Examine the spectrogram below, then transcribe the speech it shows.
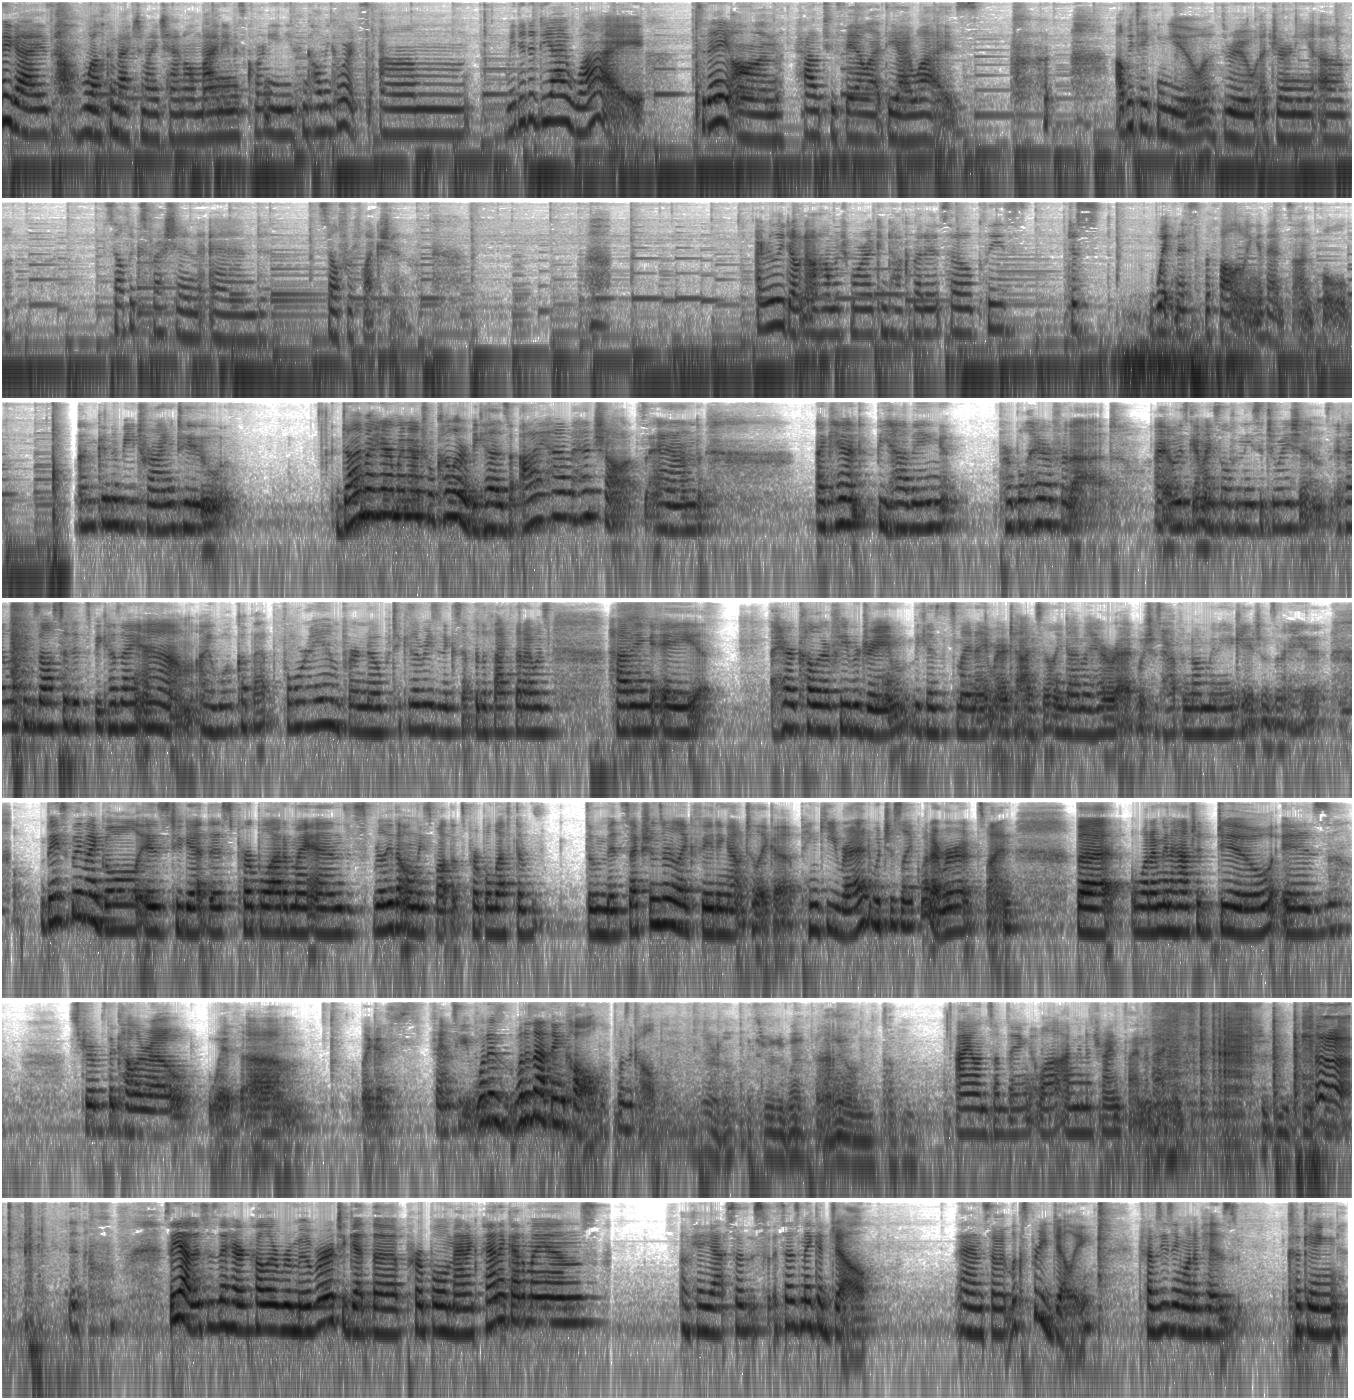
Hey guys, welcome back to my channel. My name is Courtney and you can call me Courts. Um, we did a DIY. Today on how to fail at DIYs, I'll be taking you through a journey of self-expression and self-reflection. I really don't know how much more I can talk about it, so please just witness the following events unfold. I'm gonna be trying to dye my hair my natural color because I have headshots and I can't be having purple hair for that. I always get myself in these situations. If I look exhausted, it's because I am. I woke up at 4 a.m. for no particular reason except for the fact that I was having a hair color fever dream because it's my nightmare to accidentally dye my hair red, which has happened on many occasions and I hate it. Basically, my goal is to get this purple out of my ends. It's really the only spot that's purple left. The, the midsections are like fading out to like a pinky red, which is like whatever, it's fine. But what I'm gonna have to do is strip the color out with um, like a fancy, what is, what is that thing called? What is it called? I don't know. I threw it away. Ion something. Ion something. Well, I'm gonna try and find the package. A So yeah, this is the hair color remover to get the purple Manic Panic out of my ends. Okay, yeah, so it says make a gel. And so it looks pretty jelly. Trev's using one of his cooking,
